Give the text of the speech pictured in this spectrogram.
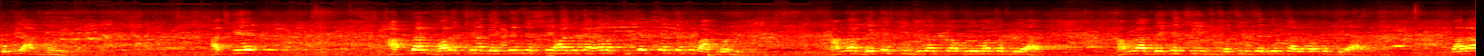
খুবই আগ্রহী। আজকে আপনার ঘরের ছেলে দেখবেন যে সে হয়তো দেখা গেল ক্রিকেট খেলতে খুব আগ্রহী। আমরা দেখেছি বিনোদ কাম্বলির মতো প্লেয়ার আমরা দেখেছি সচিন তেন্ডুলকারের মতো প্লেয়ার তারা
